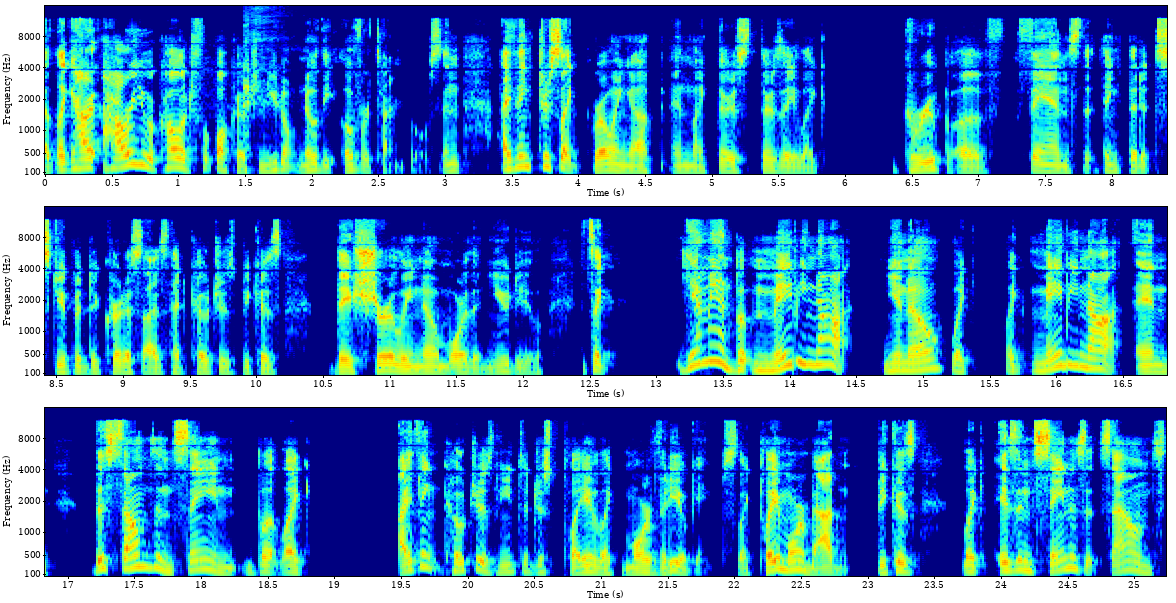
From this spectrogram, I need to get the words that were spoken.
uh, like how how are you a college football coach and you don't know the overtime rules? And I think just like growing up and like there's there's a like group of fans that think that it's stupid to criticize head coaches because they surely know more than you do. It's like, yeah, man, but maybe not. You know, like like maybe not. And this sounds insane, but like I think coaches need to just play like more video games, like play more Madden because like as insane as it sounds,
